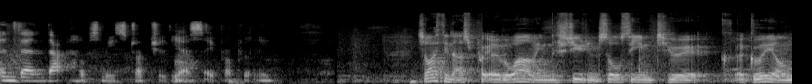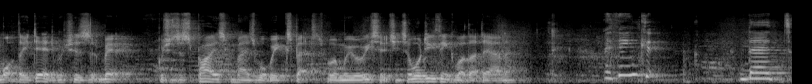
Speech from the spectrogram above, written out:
and then that helps me structure the essay properly. So I think that's pretty overwhelming. The students all seem to agree on what they did, which is a bit, which is a surprise compared to what we expected when we were researching. So what do you think about that, Diana? I think that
